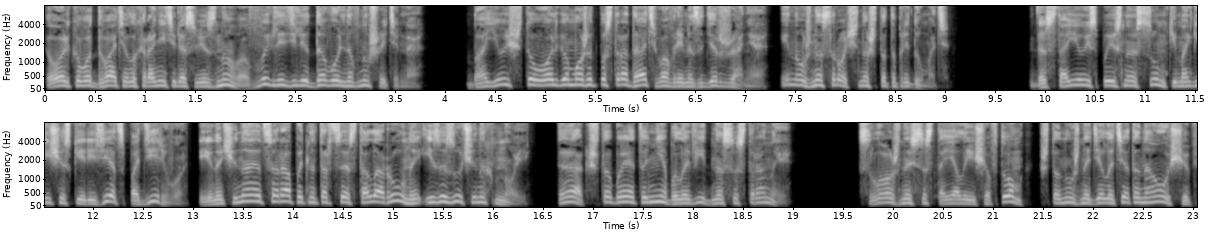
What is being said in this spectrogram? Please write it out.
Только вот два телохранителя связного выглядели довольно внушительно. Боюсь, что Ольга может пострадать во время задержания, и нужно срочно что-то придумать. Достаю из поясной сумки магический резец по дереву и начинаю царапать на торце стола руны из изученных мной, так, чтобы это не было видно со стороны. Сложность состояла еще в том, что нужно делать это на ощупь,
